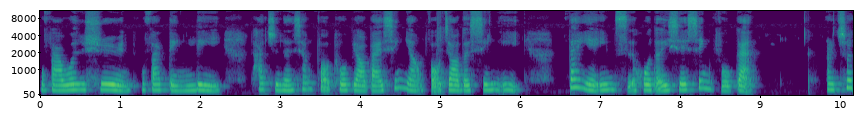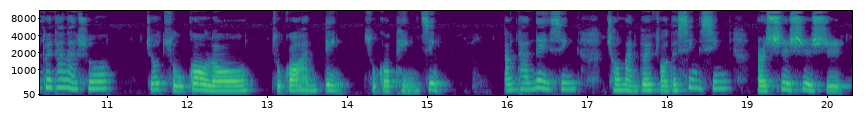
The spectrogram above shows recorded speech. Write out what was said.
无法问讯，无法顶礼，他只能向佛陀表白信仰佛教的心意，但也因此获得一些幸福感，而这对他来说就足够喽，足够安定，足够平静。当他内心充满对佛的信心而逝世时，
